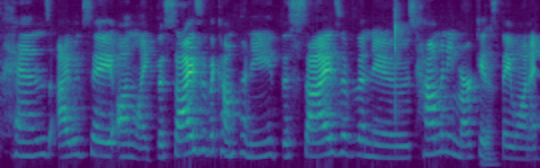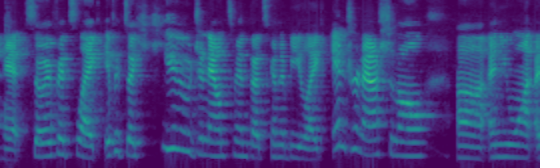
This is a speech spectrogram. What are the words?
depends, I would say, on like the size of the company, the size of the news, how many markets yeah. they want to hit. So if it's like, if it's a huge announcement that's going to be like international uh, and you want a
